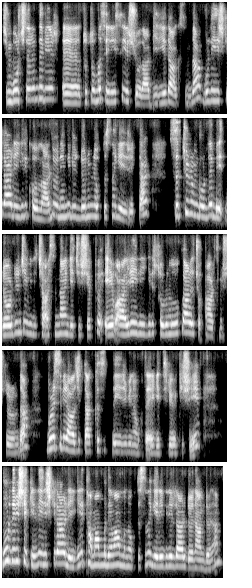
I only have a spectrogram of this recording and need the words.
Şimdi burçlarında bir e, tutulma serisi yaşıyorlar 1-7 aksında. Burada ilişkilerle ilgili konularda önemli bir dönüm noktasına gelecekler. Satürn burada dördüncü evin içerisinden geçiş yapıyor. Ev, aile ile ilgili sorumluluklar da çok artmış durumda. Burası birazcık daha kısıtlayıcı bir noktaya getiriyor kişiyi. Burada bir şekilde ilişkilerle ilgili tamam mı devam mı noktasına gelebilirler dönem dönem.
